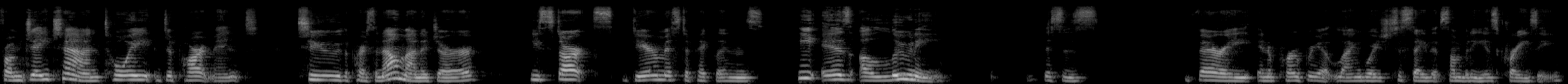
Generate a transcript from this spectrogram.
from Jay Chan, toy department, to the personnel manager. He starts, Dear Mr. Picklins, he is a loony. This is very inappropriate language to say that somebody is crazy.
